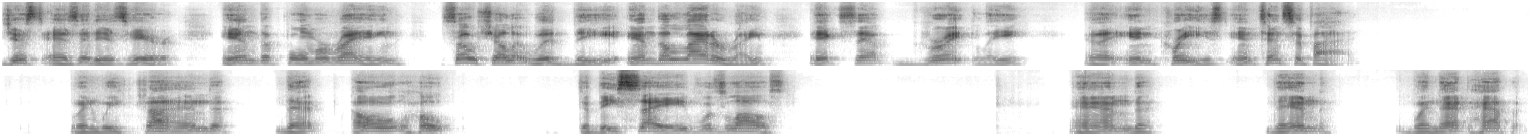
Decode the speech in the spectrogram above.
just as it is here in the former rain, so shall it would be in the latter rain, except greatly uh, increased, intensified. When we find that all hope to be saved was lost. And then when that happened,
